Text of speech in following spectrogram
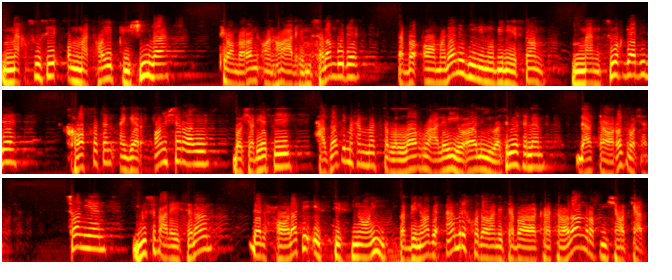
مخصوص امتهای پیشین و پیامبران آنها علیهم السلام بوده و با آمدن دین مبین اسلام منسوخ گردیده خاصتا اگر آن شرایع با شریعت حضرت محمد صلی الله علیه و آله و سلم در تعارض باشد. ثانیا یوسف علیه السلام در حالت استثنایی و بنا به امر خداوند تبارک و تعالی را پیشنهاد کرد.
